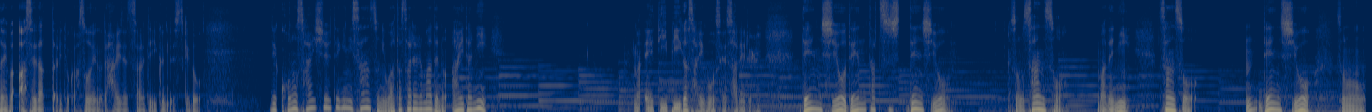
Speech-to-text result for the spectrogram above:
例えば汗だったりとか、そういうので排泄されていくんですけど、で、この最終的に酸素に渡されるまでの間に、まあ、ATP が再合成される。電子を伝達し、電子をその酸素までに酸素、ん？電子を、その、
